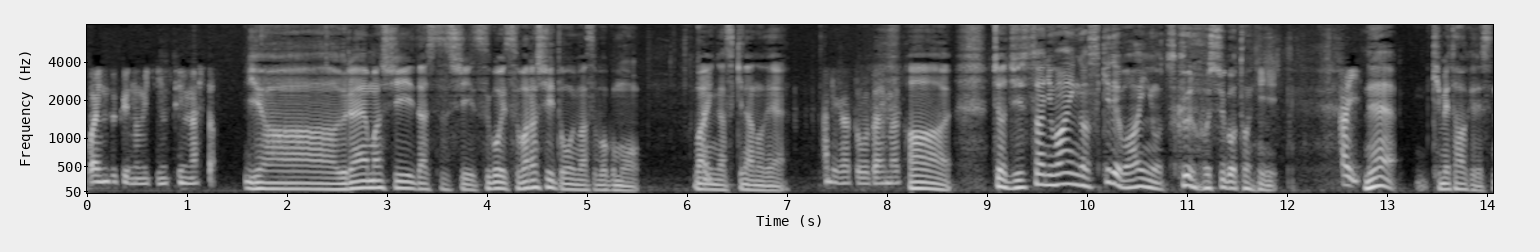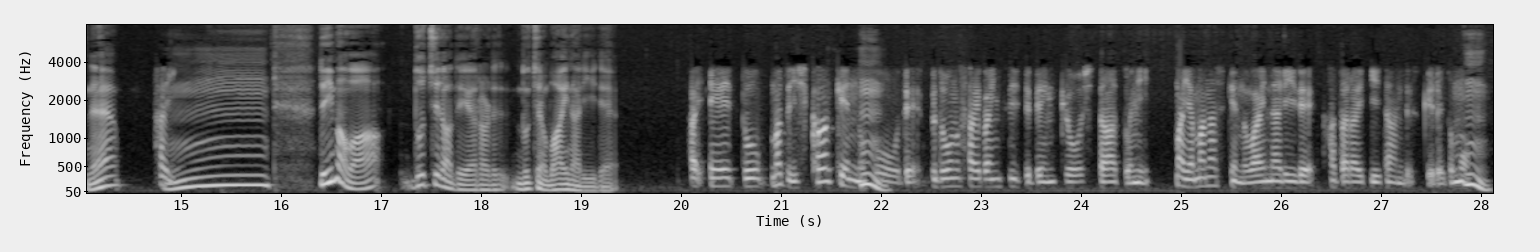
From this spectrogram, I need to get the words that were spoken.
ワイン作りの道に進みました。いやー、羨ましいですし、すごい素晴らしいと思います、僕も。ワインが好きなので。ありがとうございます。はい。じゃあ実際にワインが好きでワインを作るお仕事に、はい。ね、決めたわけですね。はいうーん。で、今は、どちらでやられ、どちらのワイナリーで？はい、えー、とまず石川県の方でブドウの栽培について勉強した後に、まあ、山梨県のワイナリーで働いていたんですけれども、うん。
